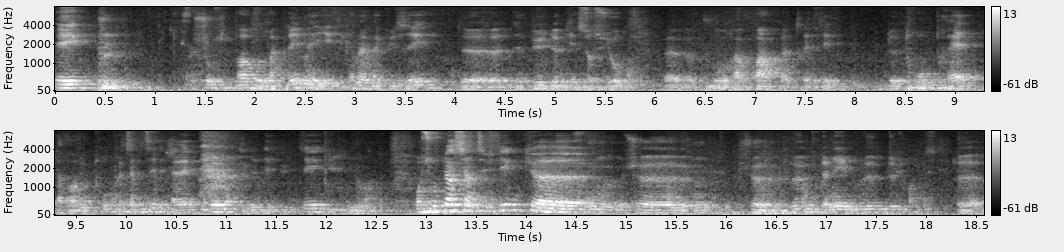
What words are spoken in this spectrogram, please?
Et je n'ose pas vous le rappeler, mais il était quand même accusé d'abus de, de, biens sociaux pour avoir traité de trop près, d'avoir eu trop près de avec le député noir. Bon, sur le plan scientifique, euh, je, veux vous donner deux, deux trois petites. Euh,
